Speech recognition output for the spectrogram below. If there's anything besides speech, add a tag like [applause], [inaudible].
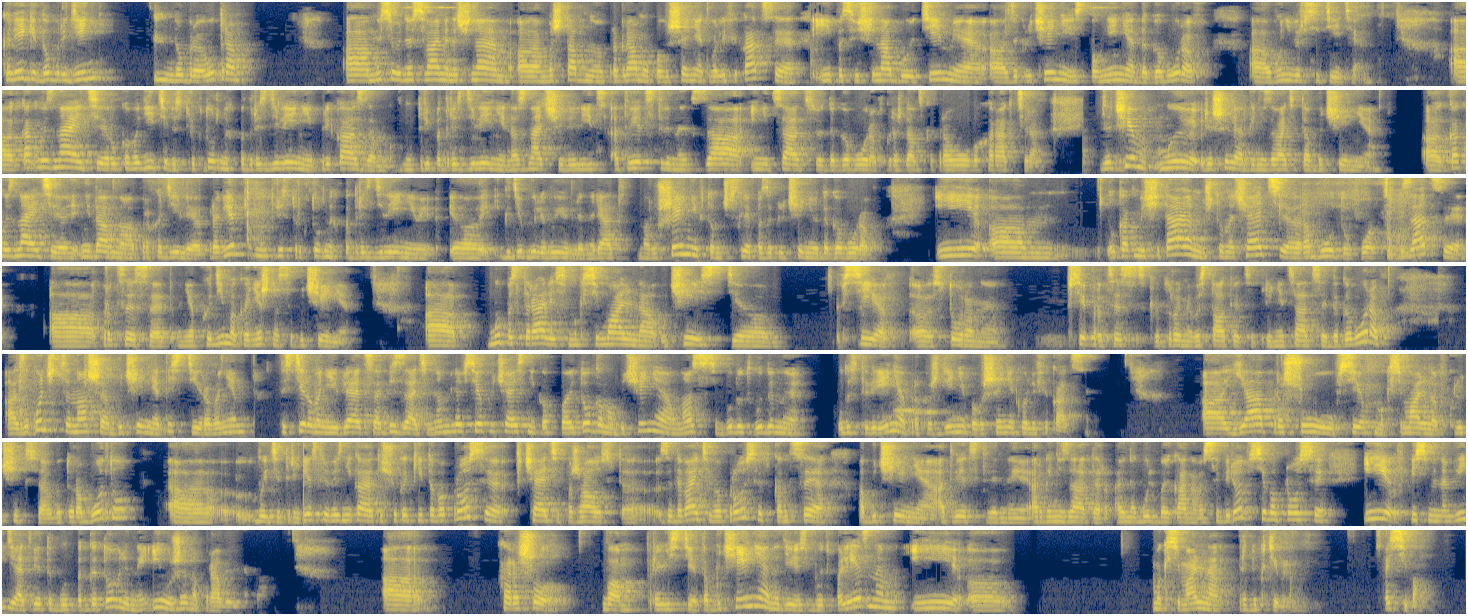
Коллеги, добрый день, [clears throat] доброе утро. А, мы сегодня с вами начинаем а, масштабную программу повышения квалификации и посвящена будет теме а, заключения и исполнения договоров в университете. Как вы знаете, руководители структурных подразделений приказом внутри подразделений назначили лиц, ответственных за инициацию договоров гражданско-правового характера. Зачем мы решили организовать это обучение? А, как вы знаете, недавно проходили проверки внутри структурных подразделений, э, где были выявлены ряд нарушений, в том числе по заключению договоров. И как мы считаем, что начать работу по оптимизации а, процесса этого необходимо, конечно, с обучения. А, мы постарались максимально учесть э, все э, стороны, все процессы, с которыми вы сталкиваетесь при инициации договоров, закончится наше обучение тестированием. Тестирование является обязательным для всех участников. По итогам обучения у нас будут выданы удостоверения о прохождении повышения квалификации. А я прошу всех максимально включиться в эту работу, а, в эти три. Если возникают еще какие-то вопросы, в чате, пожалуйста, задавайте вопросы. В конце обучения ответственный организатор Айнагуль Байканова соберет все вопросы, и в письменном виде ответы будут подготовлены и уже направлены. А, хорошо вам провести это обучение, надеюсь, будет полезным и э, максимально продуктивным. Спасибо.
